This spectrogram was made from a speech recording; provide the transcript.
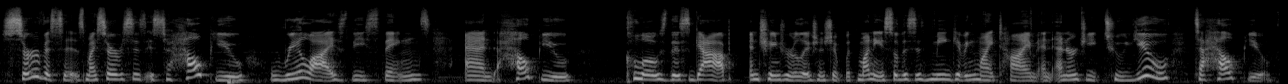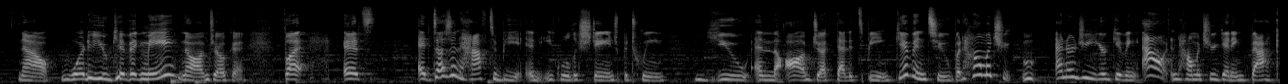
services. My services is to help you realize these things and help you close this gap and change your relationship with money. So this is me giving my time and energy to you to help you. Now, what are you giving me? No, I'm joking. But it's it doesn't have to be an equal exchange between you and the object that it's being given to, but how much energy you're giving out and how much you're getting back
